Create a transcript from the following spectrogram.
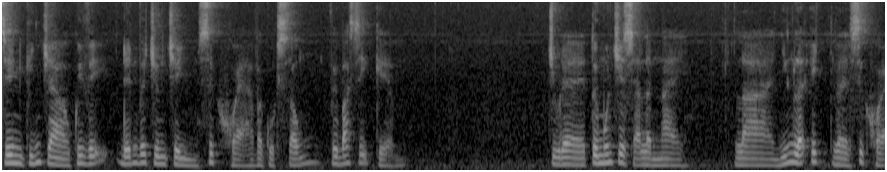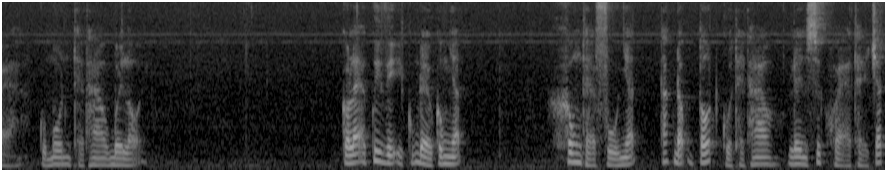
Xin kính chào quý vị đến với chương trình Sức khỏe và cuộc sống với bác sĩ Kiểm. Chủ đề tôi muốn chia sẻ lần này là những lợi ích về sức khỏe của môn thể thao bơi lội. Có lẽ quý vị cũng đều công nhận không thể phủ nhận tác động tốt của thể thao lên sức khỏe thể chất,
